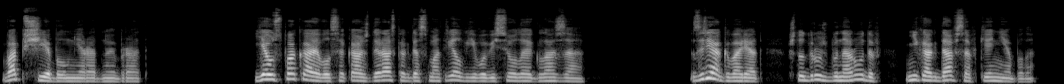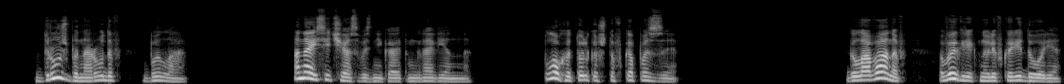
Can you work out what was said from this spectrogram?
вообще был мне родной брат. Я успокаивался каждый раз, когда смотрел в его веселые глаза. Зря говорят, что дружбы народов никогда в совке не было. Дружба народов была. Она и сейчас возникает мгновенно. Плохо только, что в КПЗ. Голованов выкрикнули в коридоре.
